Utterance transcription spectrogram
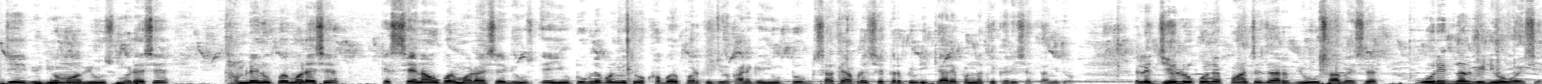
જે વિડીયોમાં વ્યૂઝ મળે છે થમલેન ઉપર મળે છે કે શેના ઉપર મળે છે વ્યૂઝ એ યુટ્યુબને પણ મિત્રો ખબર પડતી જોઈએ કારણ કે યુટ્યુબ સાથે આપણે છેતરપિંડી ક્યારે પણ નથી કરી શકતા મિત્રો. એટલે જે લોકોને પાંચ હજાર વ્યૂઝ આવે છે ઓરિજિનલ વીડિયો હોય છે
